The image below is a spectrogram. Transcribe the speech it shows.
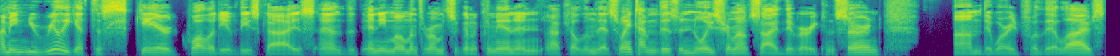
I mean, you really get the scared quality of these guys, and at any moment the Romans are going to come in and uh, kill them dead. So anytime there's a noise from outside, they're very concerned. Um, they're worried for their lives,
